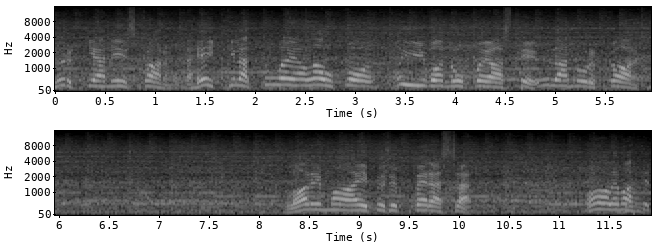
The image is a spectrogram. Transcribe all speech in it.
nyrkkiä niskaan, mutta Heikkilä tulee ja laukoo aivan upeasti ylänurkkaan. Larimaa ei pysy perässä. Maalevahti.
